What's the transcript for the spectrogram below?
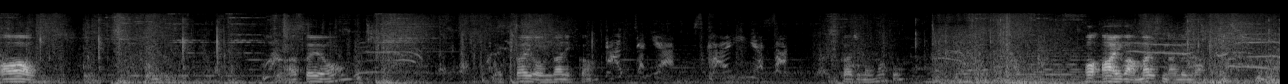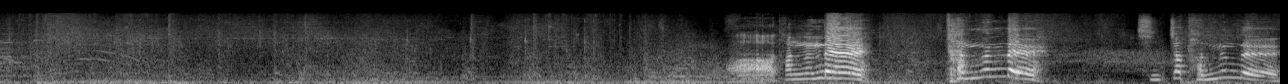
어. 알았어요. 엑사이가 온다니까. 여기까지만 하고. 어 아 이거 안 맞았으면 안 된다 아 탔는데. 탔는데. 진짜 탔는데.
